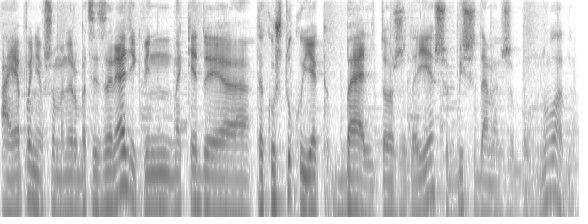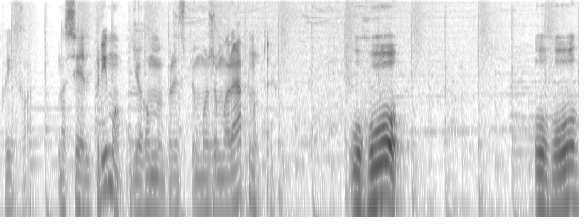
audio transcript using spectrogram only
А я поняв, що мене робить цей зарядик, він накидає таку штуку, як бель теж дає, щоб більше демеджа було. Ну ладно, поїхали. У нас є Ель Прімо, його ми, в принципі, можемо репнути. Ого! Ого!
